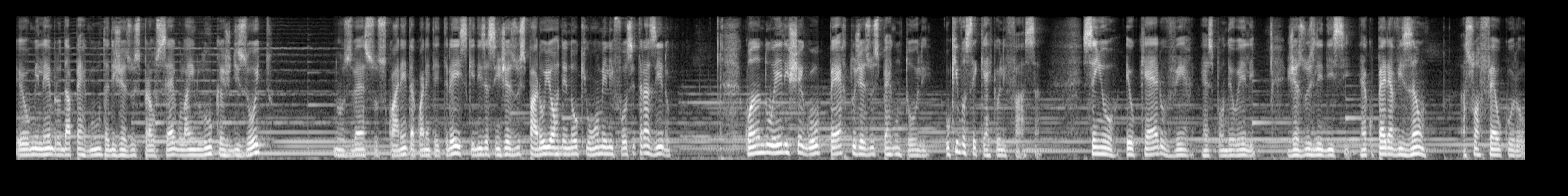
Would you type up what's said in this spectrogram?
Eu me lembro da pergunta de Jesus para o cego lá em Lucas 18, nos versos 40 a 43, que diz assim: Jesus parou e ordenou que o homem lhe fosse trazido. Quando ele chegou perto, Jesus perguntou-lhe: O que você quer que eu lhe faça? Senhor, eu quero ver, respondeu ele. Jesus lhe disse: Recupere a visão, a sua fé o curou.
